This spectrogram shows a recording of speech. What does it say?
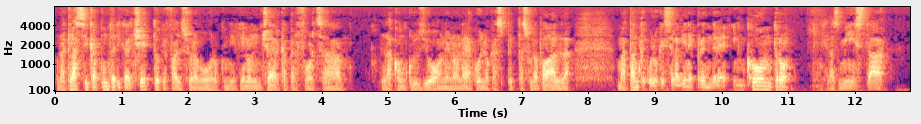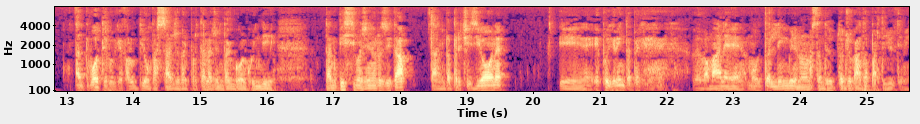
una classica punta di calcetto che fa il suo lavoro, quindi che non cerca per forza la conclusione, non è quello che aspetta sulla palla ma tanto è quello che se la viene a prendere incontro, che la smista, tante volte è lui che fa l'ultimo passaggio per portare la gente al gol, quindi tantissima generosità, tanta precisione e, e poi grinta perché aveva male molto all'inguine nonostante tutto ha giocato a parte gli ultimi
